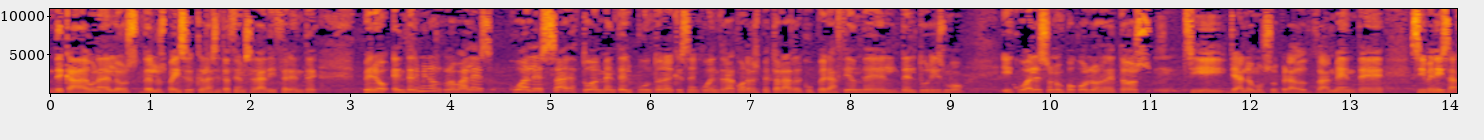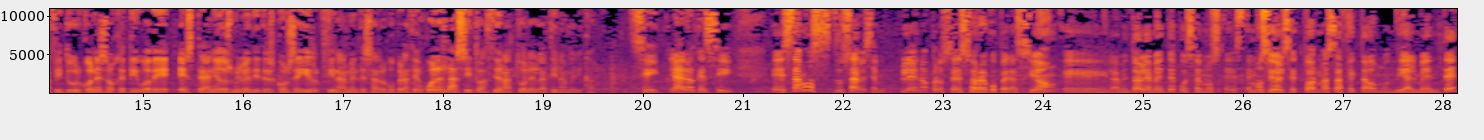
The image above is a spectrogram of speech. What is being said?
de cada uno de los, de los países, que la situación será diferente. Pero en términos globales, ¿cuál es actualmente el punto en el que se encuentra con respecto a la recuperación del, del turismo y cuáles son un poco los retos, si ya lo hemos superado totalmente, si venís a Fitur con ese objetivo de este año 2023 conseguir finalmente esa recuperación? ¿Cuál es la situación actual en Latinoamérica? Sí, claro que sí. Estamos, tú sabes, en pleno proceso de recuperación. Eh, lamentablemente, pues hemos, hemos sido el sector más afectado mundialmente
